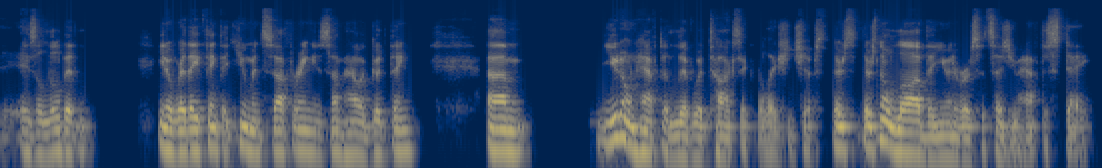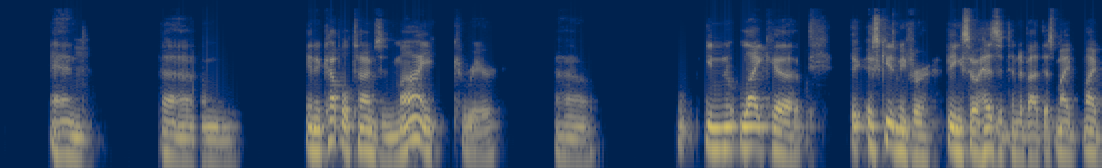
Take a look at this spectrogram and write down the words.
is a little bit you know where they think that human suffering is somehow a good thing um, you don't have to live with toxic relationships. There's there's no law of the universe that says you have to stay. And um, in a couple of times in my career, uh, you know, like, uh, excuse me for being so hesitant about this. My my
